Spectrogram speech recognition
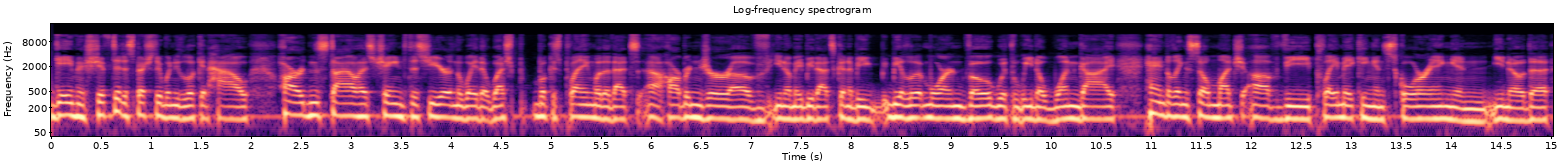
game has shifted, especially when you look at how Harden's style has changed this year and the way that Westbrook is playing. Whether that's a harbinger of you know maybe that's going to be be a little bit more in vogue with you know one guy handling so much of the playmaking and scoring, and you know the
